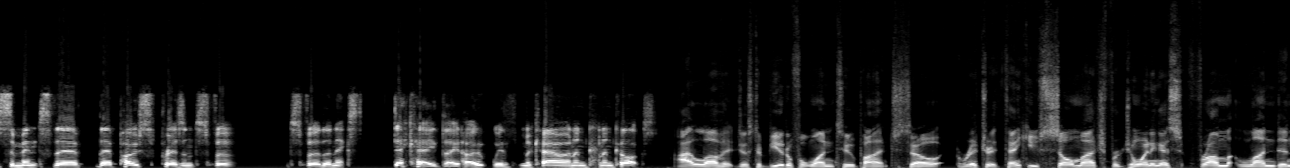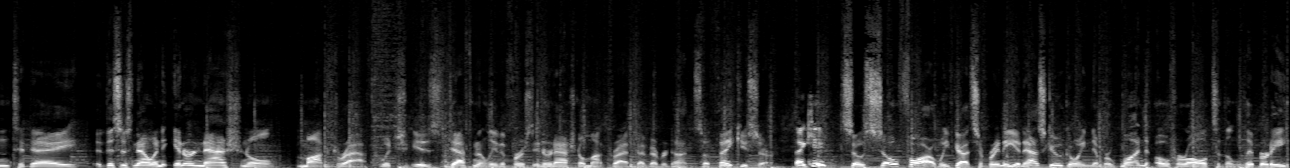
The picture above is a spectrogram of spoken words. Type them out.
cements their their post presence for for the next decade. They'd hope with McCowan and, and Cox. I love it. Just a beautiful one two punch. So, Richard, thank you so much for joining us from London today. This is now an international mock draft, which is definitely the first international mock draft I've ever done. So, thank you, sir. Thank you. So, so far, we've got Sabrina Ionescu going number one overall to the Liberty,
